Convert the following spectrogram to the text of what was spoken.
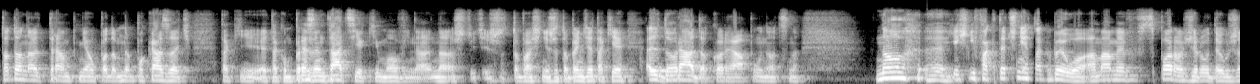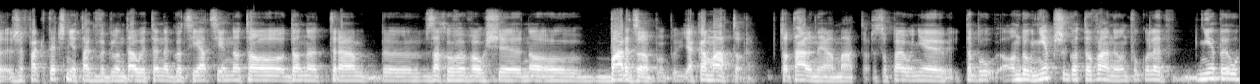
To Donald Trump miał podobno pokazać taki, taką prezentację Kimowi na, na szczycie, że to właśnie, że to będzie takie Eldorado Korea Północna. No, e, jeśli faktycznie tak było, a mamy sporo źródeł, że, że faktycznie tak wyglądały te negocjacje, no to Donald Trump e, zachowywał się no, bardzo jak amator totalny amator, zupełnie, to był, on był nieprzygotowany, on w ogóle nie był,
